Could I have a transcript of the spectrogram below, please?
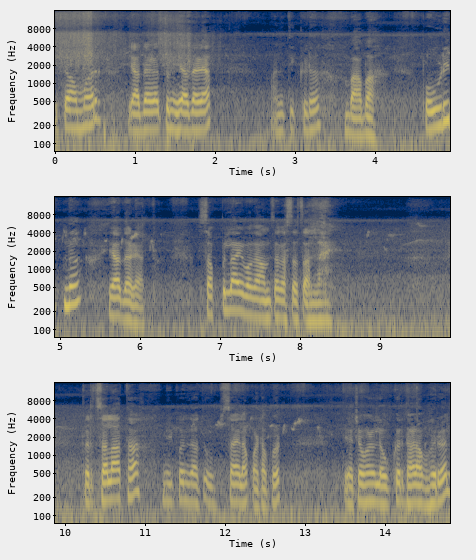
इथं अमर या दळ्यातून या दळ्यात. आणि तिकडं बाबा. पौडीतनं या दळ्यात सप्लाय बघा आमचा कसा चालला आहे तर चला आता मी पण जातो उपसायला पटापट. त्याच्यामुळे लवकर धडा भरल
